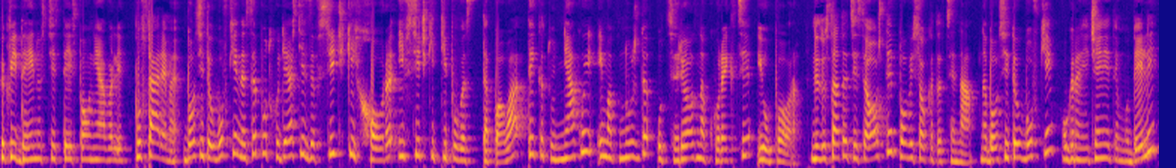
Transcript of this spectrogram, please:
какви дейности сте изпълнявали. Повтаряме, босите обувки не са подходящи за всички хора и всички типове стъпала, тъй като някои имат нужда от сериозна корекция и опора. Недостатъци са още по-високата цена на босите обувки, ограничените модели,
